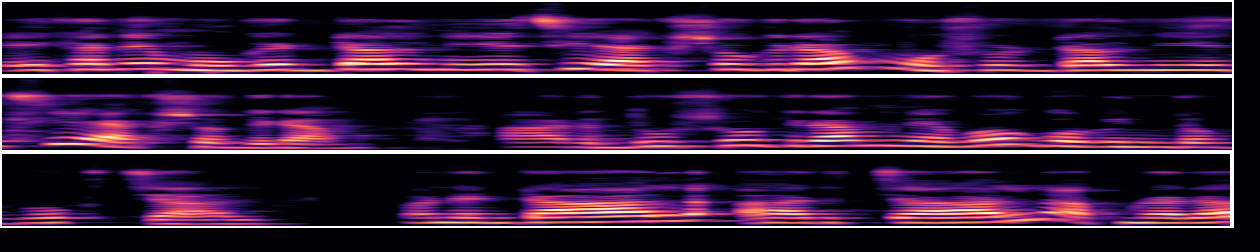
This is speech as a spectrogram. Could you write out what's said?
এখানে মুগের ডাল নিয়েছি একশো গ্রাম, মসুর ডাল নিয়েছি একশো গ্রাম, আর দুশো গ্রাম নেব গোবিন্দভোগ চাল। মানে ডাল আর চাল আপনারা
